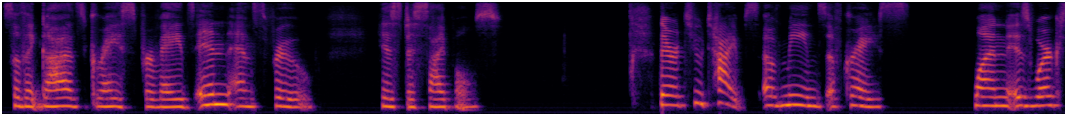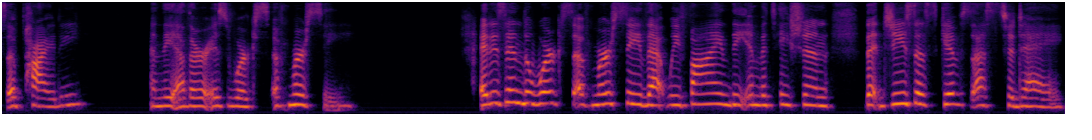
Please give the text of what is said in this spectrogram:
so that God's grace pervades in and through his disciples. There are two types of means of grace. One is works of piety, and the other is works of mercy. It is in the works of mercy that we find the invitation that Jesus gives us today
